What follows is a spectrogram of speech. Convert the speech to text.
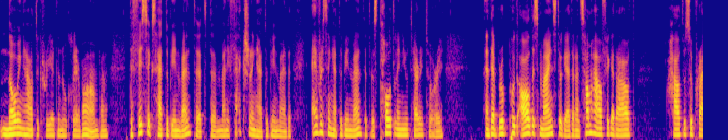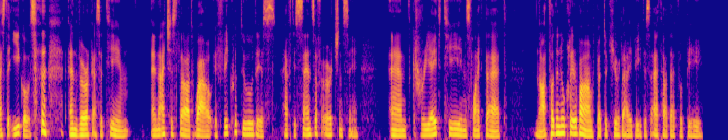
knowing how to create a nuclear bomb, uh, the physics had to be invented, the manufacturing had to be invented, everything had to be invented. It was totally new territory. And they put all these minds together and somehow figured out how to suppress the egos and work as a team. And I just thought, wow, if we could do this, have this sense of urgency, and create teams like that, not for the nuclear bomb, but to cure diabetes, I thought that would be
